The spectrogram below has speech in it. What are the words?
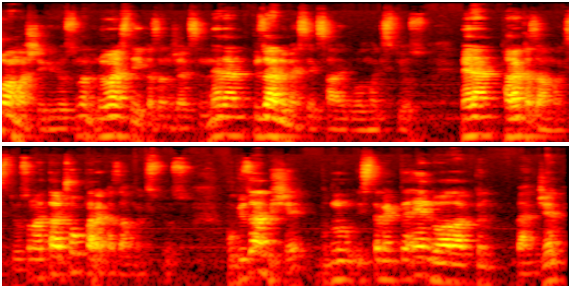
şu amaçla giriyorsun. Üniversiteyi kazanacaksın. Neden? Güzel bir meslek sahibi olmak istiyorsun. Neden? Para kazanmak istiyorsun. Hatta çok para kazanmak istiyorsun. Bu güzel bir şey. Bunu istemek de en doğal hakkın bence.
